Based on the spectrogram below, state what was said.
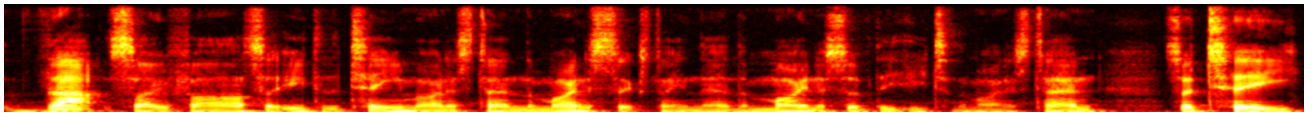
that so far, so e to the t minus 10, the minus 16 there, the minus of the e to the minus 10. So t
